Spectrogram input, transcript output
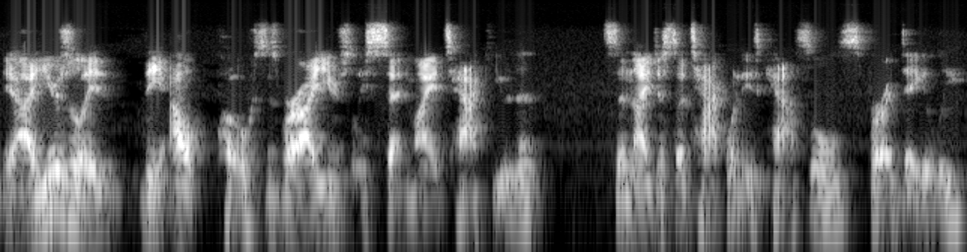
Yeah, I usually the outpost is where I usually send my attack unit. So then I just attack one of these castles for a daily.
